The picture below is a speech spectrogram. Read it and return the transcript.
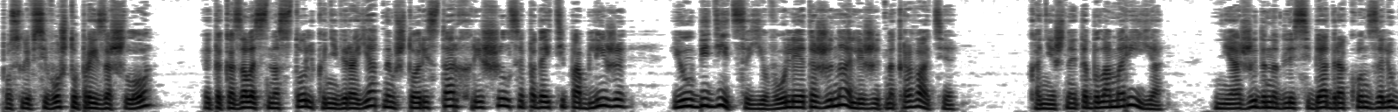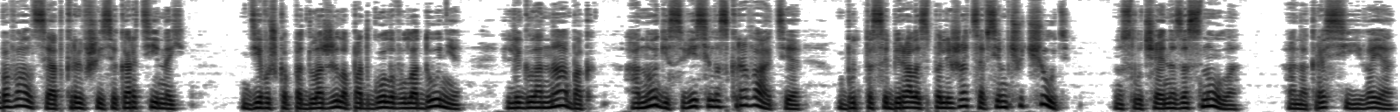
После всего, что произошло? Это казалось настолько невероятным, что Аристарх решился подойти поближе и убедиться, его ли эта жена лежит на кровати. Конечно, это была Мария. Неожиданно для себя дракон залюбовался открывшейся картиной. Девушка подложила под голову ладони, легла на бок, а ноги свесила с кровати, будто собиралась полежать совсем чуть-чуть, но случайно заснула. Она красивая.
